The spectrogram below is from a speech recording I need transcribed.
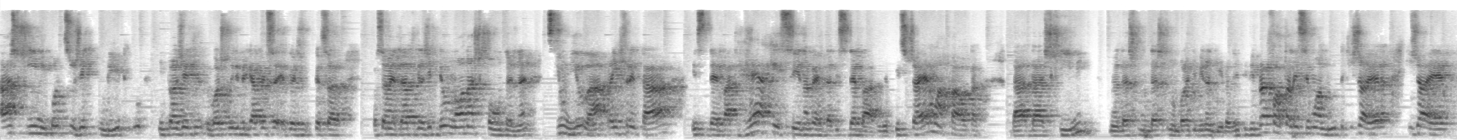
a China enquanto sujeito político, então a gente, eu gosto muito de brigar com essa, com essa, com essa metáfora, a gente deu um nó nas pontas, né? Se uniu lá para enfrentar esse debate, reaquecer, na verdade, esse debate, né? porque isso já era uma pauta da, da Aschini, né? das comunidades quilombolas de Mirandiba. A gente veio para fortalecer uma luta que já era, que já é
